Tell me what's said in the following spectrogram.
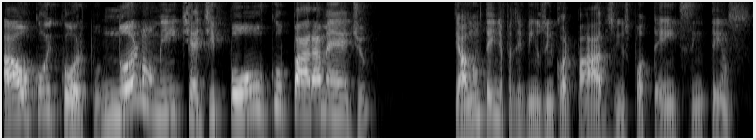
álcool e corpo. Normalmente é de pouco para médio. Ela não tende a fazer vinhos encorpados, vinhos potentes, intensos.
